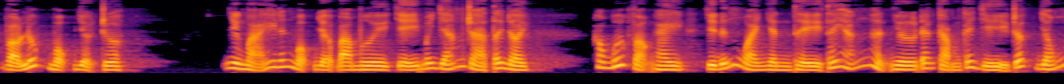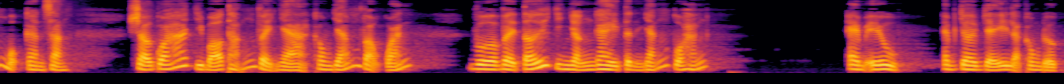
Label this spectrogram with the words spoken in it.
vào lúc 1 giờ trưa. Nhưng mãi đến 1 giờ 30 chị mới dám ra tới nơi. Không bước vào ngay, chỉ đứng ngoài nhìn thì thấy hắn hình như đang cầm cái gì rất giống một can xăng. Sợ quá chị bỏ thẳng về nhà không dám vào quán. Vừa về tới chị nhận ngay tin nhắn của hắn. Em yêu, em chơi vậy là không được.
